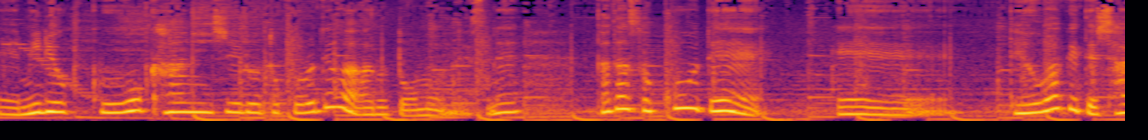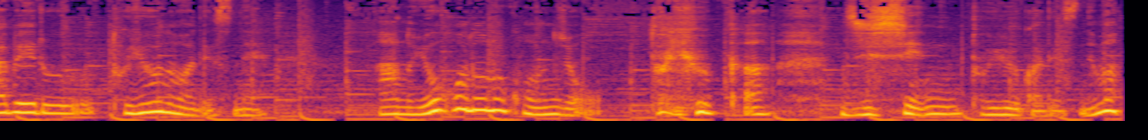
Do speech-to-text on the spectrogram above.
えー、魅力を感じるところではあると思うんですね。ただそこで、えー手を挙げてしゃべるというのはですねあのよほどの根性というか 自信というかですねまあ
